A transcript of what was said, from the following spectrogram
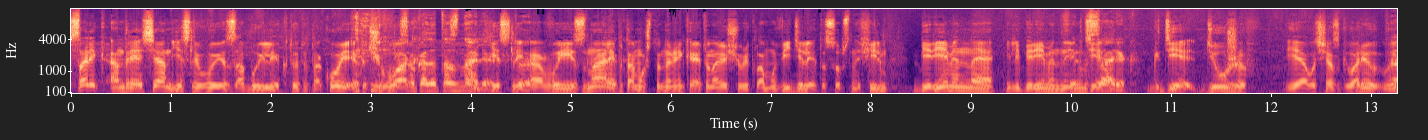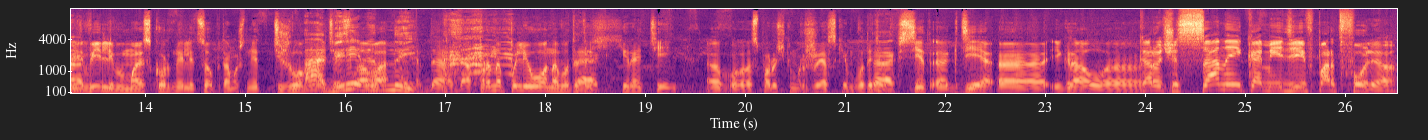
Сарик Андреасян, если вы забыли, кто это такой, это Если чувак... вы когда-то знали. Если а, вы знали, потому что наверняка эту навязчивую рекламу видели, это, собственно, фильм «Беременная» или «Беременный», Фильм где, «Сарик». где Дюжев, я вот сейчас говорю, вы Так. видели бы мое скорбное лицо, потому что мне тяжело А, говорить эти слова. Да, да, про Наполеона, вот эта херотень э, в- с поручиком Ржевским. Вот эти Так. вот все, э, где э, играл... э, Короче, ссаные комедии в портфолио.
